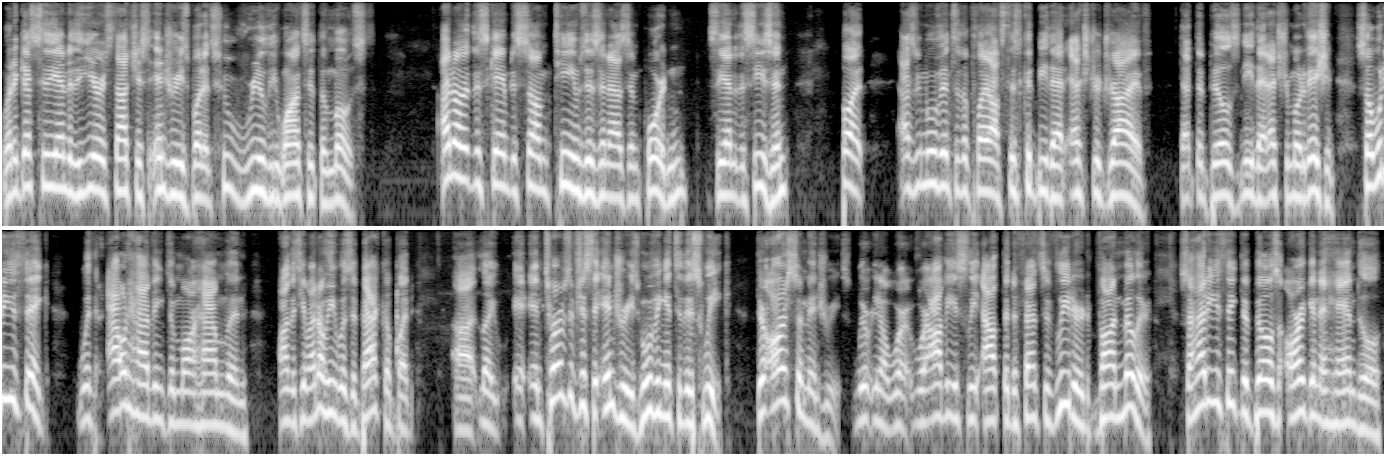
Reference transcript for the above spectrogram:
When it gets to the end of the year, it's not just injuries, but it's who really wants it the most. I know that this game to some teams isn't as important. It's the end of the season, but as we move into the playoffs, this could be that extra drive that the Bills need, that extra motivation. So, what do you think without having Damar Hamlin on the team? I know he was a backup, but uh, like in terms of just the injuries moving into this week, there are some injuries. We're you know we're we're obviously out the defensive leader Von Miller. So, how do you think the Bills are going to handle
